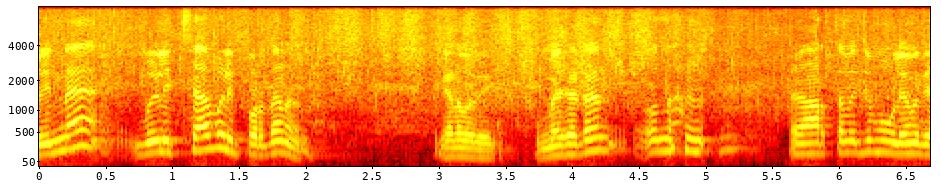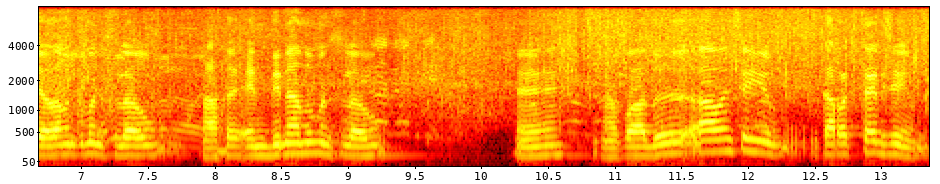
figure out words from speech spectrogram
പിന്നെ വിളിച്ചാ വിളിപ്പുറത്താണ്. ഗണപതി. ഉമ്മേശേട്ടൻ ഒന്ന് അർത്ഥം വെച്ച് മൂളിയാൽ മതി. അത് അവനക്ക് മനസ്സിലാവും. അത് എന്തിനാന്ന് മനസ്സിലാവും. ഏ അപ്പോൾ അത് അവൻ ചെയ്യും. കറക്റ്റായിട്ട് ചെയ്യും.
